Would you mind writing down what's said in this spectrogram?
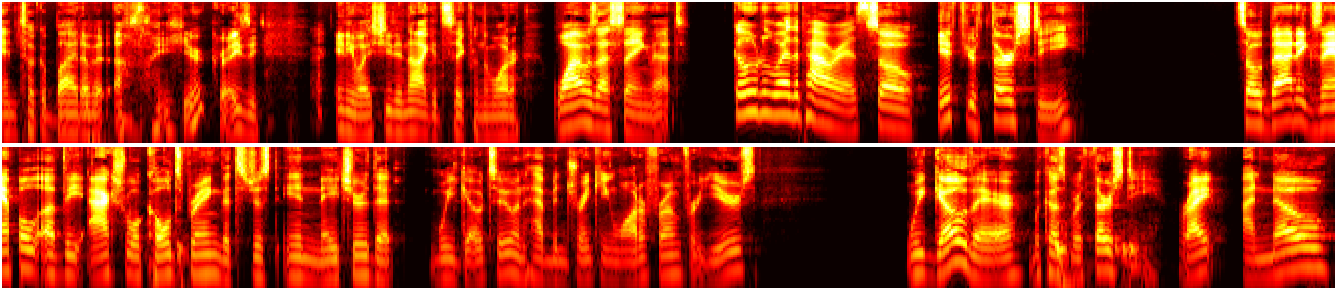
and took a bite of it. I was like, "You're crazy." Anyway, she did not get sick from the water. Why was I saying that? Go to where the power is. So, if you're thirsty, so that example of the actual cold spring that's just in nature that we go to and have been drinking water from for years, we go there because we're thirsty, right? I know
